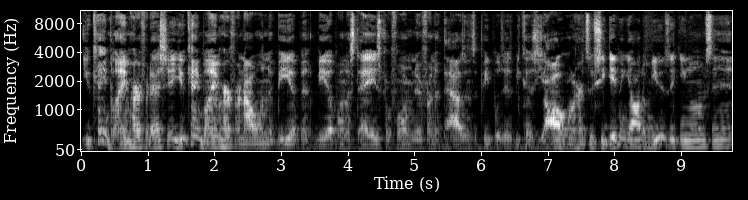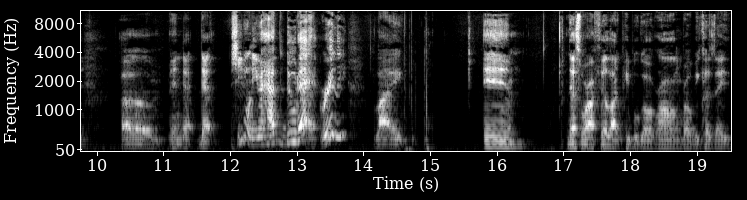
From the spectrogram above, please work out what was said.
you can't blame her for that shit. You can't blame her for not wanting to be up and be up on the stage performing in front of thousands of people just because y'all want her to. She giving y'all the music, you know what I'm saying? Um, and that that she don't even have to do that, really. Like and that's where I feel like people go wrong, bro, because they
